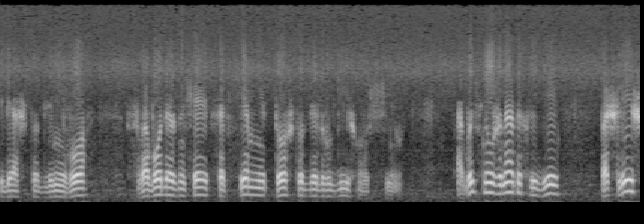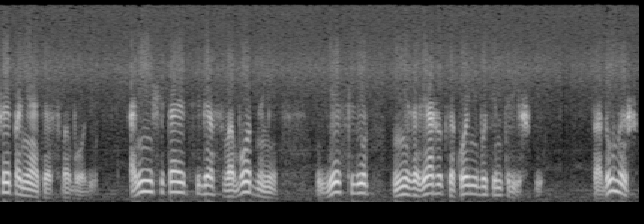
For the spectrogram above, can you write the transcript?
себя, что для него — Свобода означает совсем не то, что для других мужчин. Обычно у женатых людей пошлейшее понятие о свободе. Они не считают себя свободными, если не завяжут какой-нибудь интрижки. Подумаешь,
